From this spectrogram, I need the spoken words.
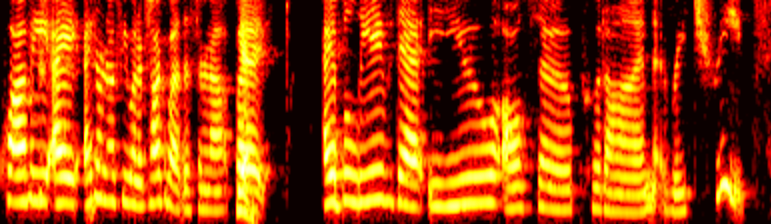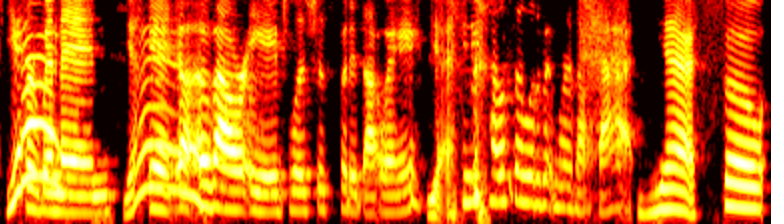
Kwavi, I, I don't know if you want to talk about this or not, but Yes. I believe that you also put on retreats for Yes. women Yeah. i- of our age. Let's just put it that way. yes. Can you tell us a little bit more about that? Yes. So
